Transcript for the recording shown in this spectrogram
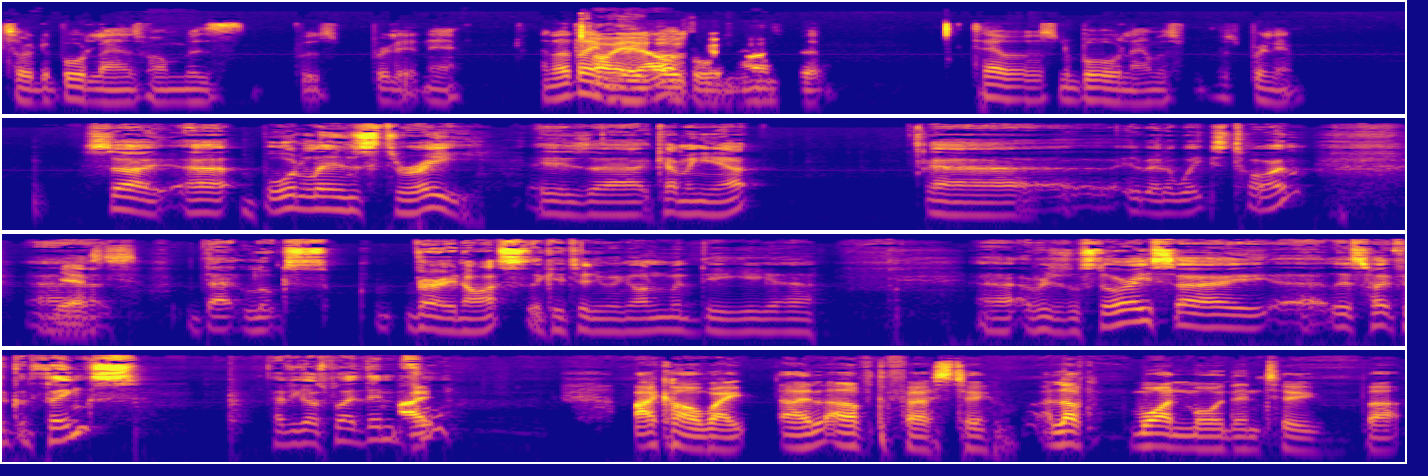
sorry the Borderlands one was was brilliant. Yeah, and I don't Oh, really yeah, that like was good Borderlands, but Tales and the Borderlands was was brilliant. So, uh, Borderlands 3 is uh, coming out uh, in about a week's time. Uh, Yes. That looks very nice. They're continuing on with the uh, uh, original story. So, uh, let's hope for good things. Have you guys played them I- before? I can't wait. I love the first two. I loved one more than two, but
